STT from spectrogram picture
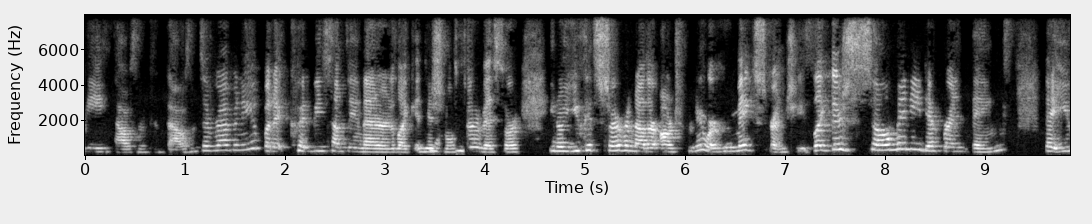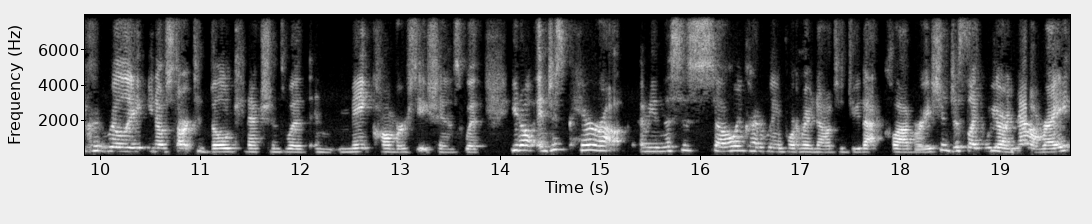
be thousands and thousands of revenue, but it could be something that are like additional service or, you know, you could serve another entrepreneur who makes scrunchies. Like there's so many different things that you could really, you know, start to build connections with and make conversations with, you know, and just pair up. I mean, this is so incredibly important right now to do that collaboration just like we are now, right?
